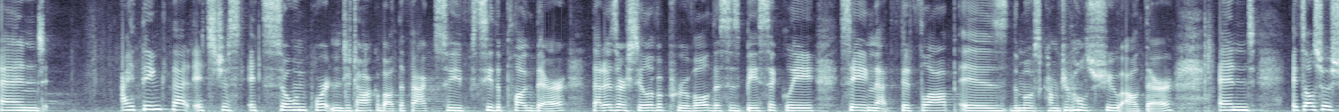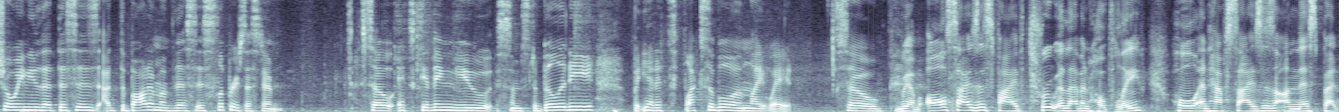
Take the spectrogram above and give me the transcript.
and I think that it's just, it's so important to talk about the fact, so you see the plug there, that is our seal of approval. This is basically saying that FitFlop is the most comfortable shoe out there. And it's also showing you that this is, at the bottom of this is slip resistant. So it's giving you some stability, but yet it's flexible and lightweight. So We have all sizes, 5 through 11, hopefully, whole and half sizes on this. But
